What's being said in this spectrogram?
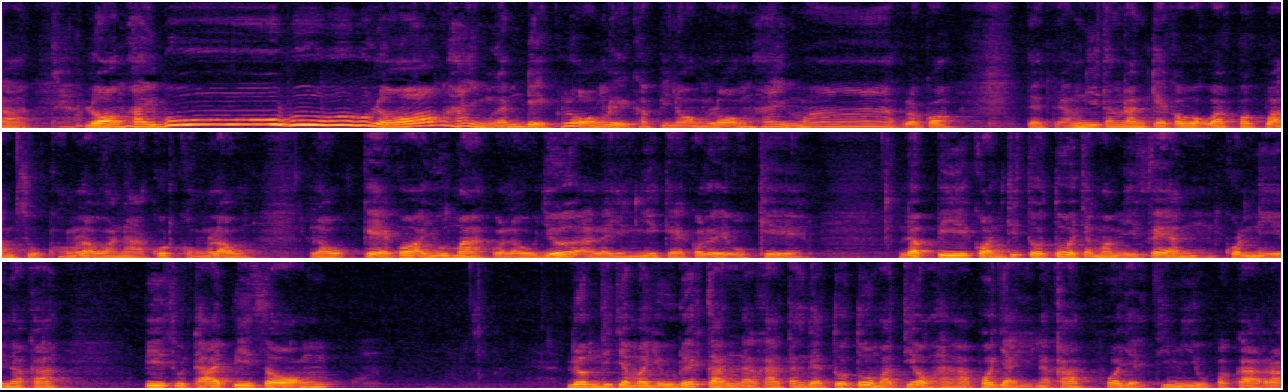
คะร้องไห้บูบู๊บู๊ร้องไห้เหมือนเด็กร้องเลยครับพี่น้องร้องไห้มาก แล้วก็แต่ทั้งนี้ทั้งนั้นแกก็บอกว่าเพราะความสุขของเราอนาคตของเรา เราแกก็อายุมากกว่าเราเยอะอะไรอย่างนี้แกก็เลยโอเค แล้วปีก่อนที่โตโต้จะมามีแฟนคนนี้นะคะ ปีสุดท้ายปีสองเริ่มที่จะมาอยู่ด้วยกันนะคะ ตั้งแต่โตโต้มาเที่ยวหาพ่อใหญ่นะคะพ่อใหญ่ที่มีอุปการะ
